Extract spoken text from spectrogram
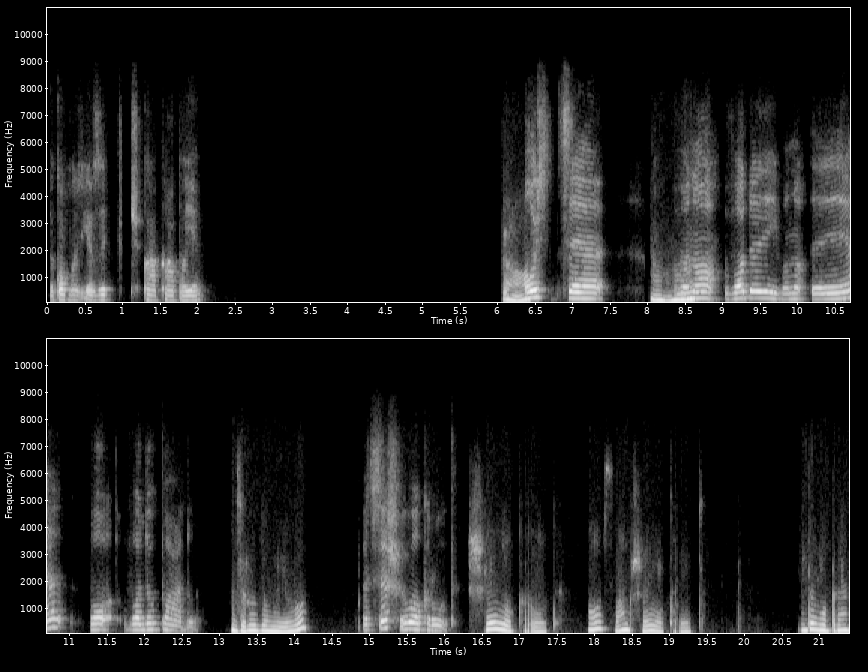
Такого з язичка капає. Так. Ось це Угу. воно водолій, воно е по водопаду. Зрозуміло. А це шило крут. Шило круто. Ось вам шило круто. Добре,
